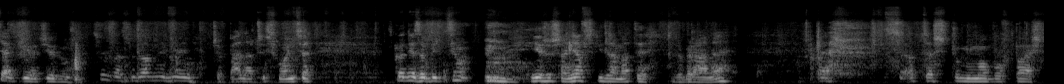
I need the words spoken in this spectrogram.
Witaj przyjacielu. Cóż za cudowny dzień, czy pada, czy słońce. Zgodnie z obietnicą Jerzy Szaniawski dramaty wybrane. Ech, co też tu mi mogło wpaść?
